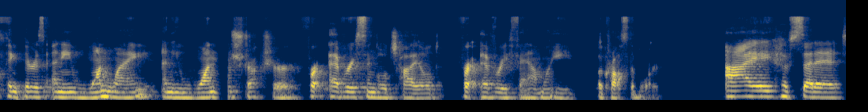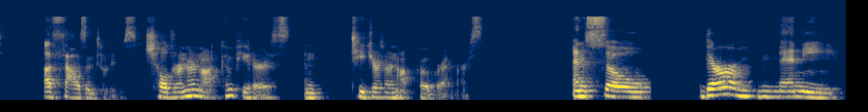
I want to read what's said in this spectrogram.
think there's any one way, any one structure for every single child, for every family across the board. I have said it a thousand times children are not computers and teachers are not programmers. And so there are many,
